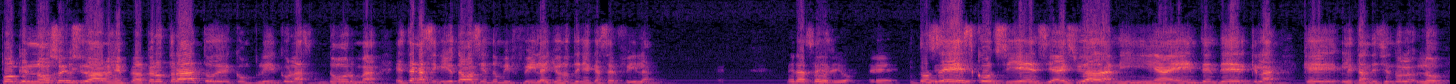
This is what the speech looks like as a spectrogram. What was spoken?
Porque no soy un ciudadano ejemplar, pero trato de cumplir con las normas. Es tan así que yo estaba haciendo mi fila y yo no tenía que hacer fila. Mira, serio. Eh, Entonces es conciencia, es ciudadanía, es entender que, la, que le están diciendo lo,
